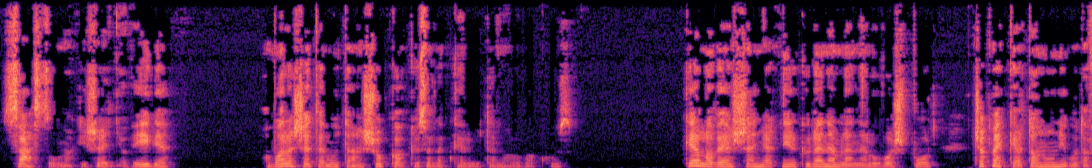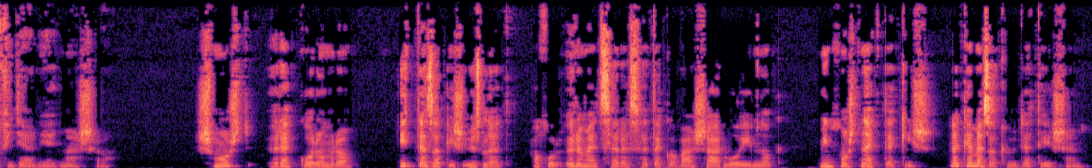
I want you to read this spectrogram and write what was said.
Száz szónak is egy a vége, a balesetem után sokkal közelebb kerültem a lovakhoz. Kell a verseny, mert nélküle nem lenne lovasport, csak meg kell tanulni odafigyelni egymásra. S most, öregkoromra, itt ez a kis üzlet, ahol örömet szerezhetek a vásárlóimnak, mint most nektek is. Nekem ez a küldetésem.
